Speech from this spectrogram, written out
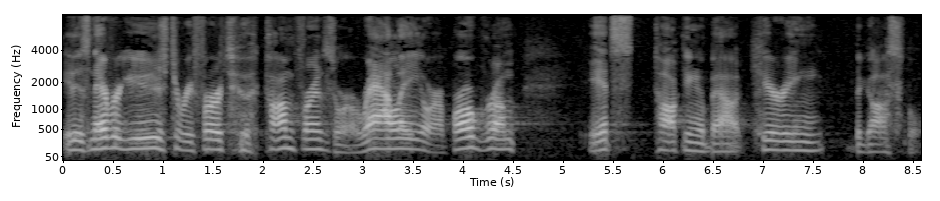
It is never used to refer to a conference or a rally or a program. It's talking about hearing the gospel.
